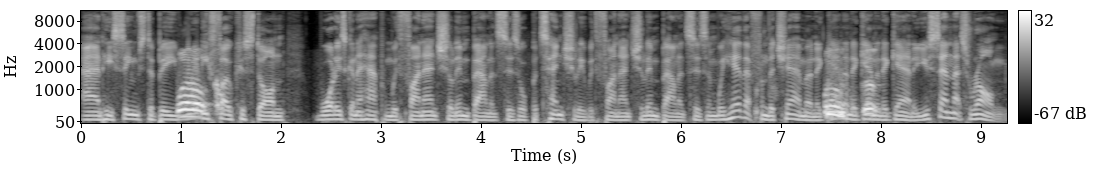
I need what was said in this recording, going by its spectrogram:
and he seems to be well, really uh, focused on what is going to happen with financial imbalances or potentially with financial imbalances. And we hear that from the chairman again well, and again well, and again. Are you saying that's wrong?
